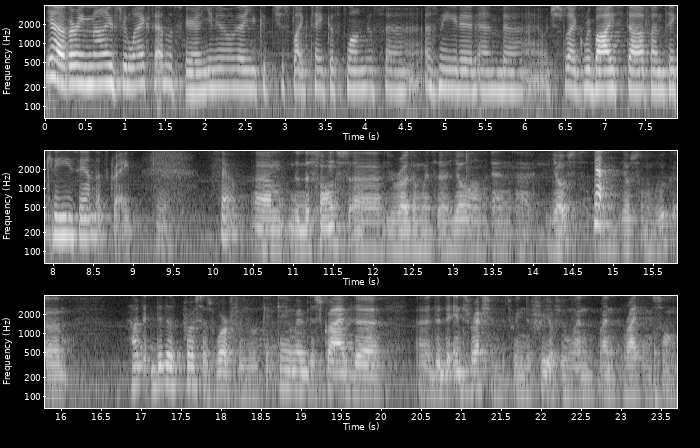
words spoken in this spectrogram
yeah, very nice, relaxed atmosphere. You know that you could just like take as long as uh, as needed, and uh, just like revise stuff and take it easy, and that's great. Yeah. So Um, the, the songs uh, you wrote them with uh, Johan and uh, Joost, Yeah. uh, Joost van den Broek. Um, how did, did that process work for you? Can, can you maybe describe the, uh, the the interaction between the three of you when when writing a song?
